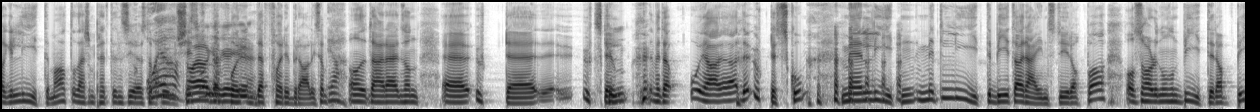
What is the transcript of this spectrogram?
lager lite mat, og det er sånn pretensiøst og ja. bullshit. Det, er for, det er for bra, liksom. Ja. Og dette her er en sånn eh, urte... urte Skum. Vent Å, ja, det er urteskum med, en liten, med et lite bit av reinsdyr oppå. Og så har du noen sånne biter av bi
